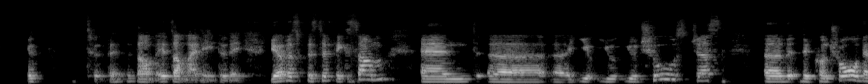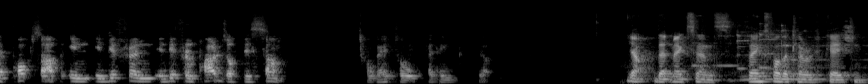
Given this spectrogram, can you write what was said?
it's not, it's not my day today. You have a specific sum, and uh, uh, you, you you choose just uh, the, the control that pops up in, in different in different parts of this sum. Okay, so I think yeah. Yeah, that makes sense. Thanks for the clarification.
